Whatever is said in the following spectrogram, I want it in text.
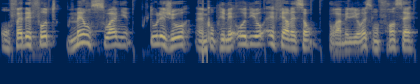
On fait des fautes, mais on soigne tous les jours un comprimé audio effervescent pour améliorer son français.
